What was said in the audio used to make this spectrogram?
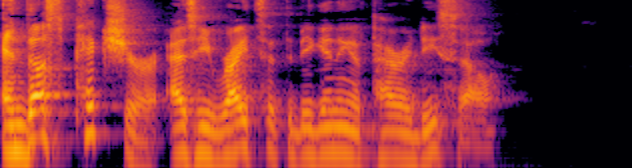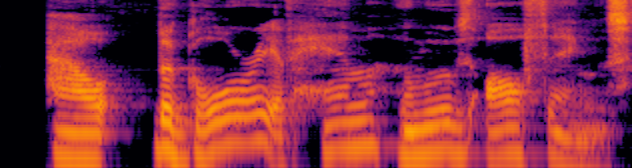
and thus picture, as he writes at the beginning of Paradiso, how the glory of Him who moves all things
